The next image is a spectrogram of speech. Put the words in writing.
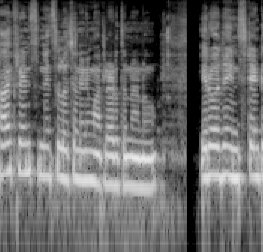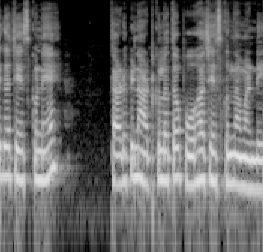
హాయ్ ఫ్రెండ్స్ నేను సులోచనని మాట్లాడుతున్నాను. ఈరోజు ఇన్స్టెంట్గా చేసుకునే తడిపిన అటుకులతో పోహా చేసుకుందామండి.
